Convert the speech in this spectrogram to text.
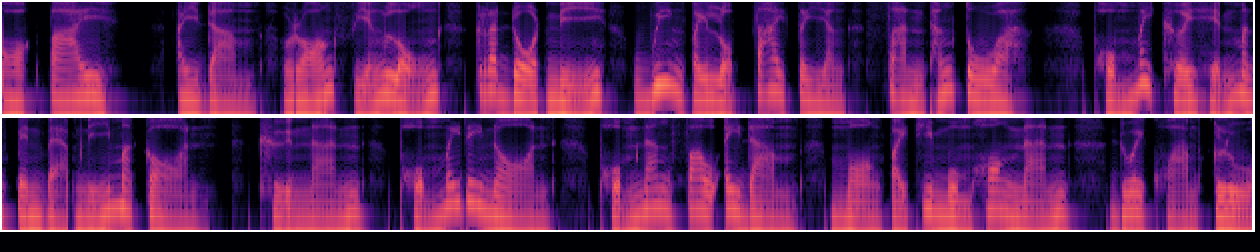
ออกไป ไอ้ดำร้องเสียงหลง กระโดดหนี วิ่งไปหลบใต้เตียง สั่นทั้งตัว ผมไม่เคยเห็นมันเป็นแบบนี้มาก่อน คืนนั้น ผมไม่ได้นอน ผมนั่งเฝ้าไอ้ดำมองไปที่มุมห้องนั้น ด้วยความกลัว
